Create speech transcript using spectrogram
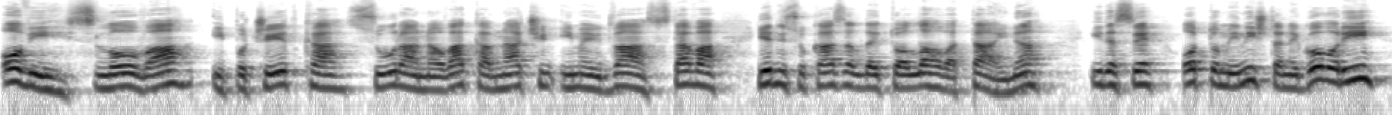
ovi slova i početka sura na ovakav način imaju dva stava. Jedni su kazali da je to Allahova tajna, i da se o tome ništa ne govori,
